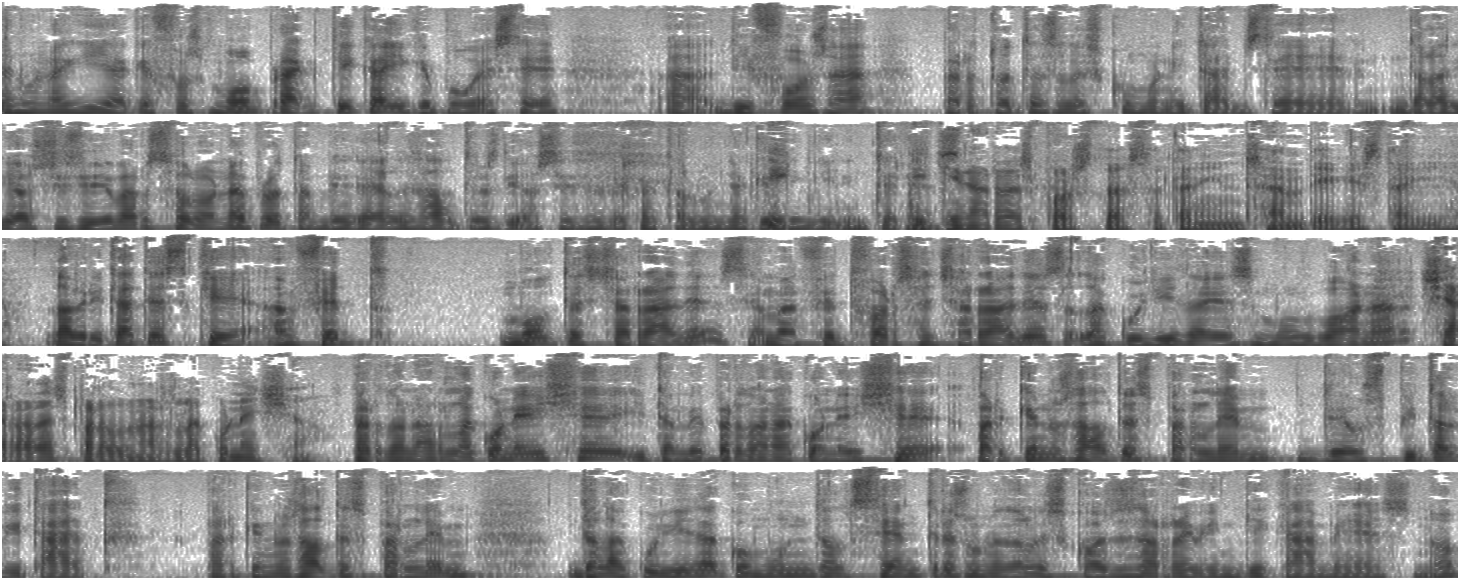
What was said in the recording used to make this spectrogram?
en una guia que fos molt pràctica i que pogués ser eh, difosa per totes les comunitats de, de la diòcesi de Barcelona, però també de les altres diòcesis de Catalunya Catalunya que I, tinguin interès. I quina resposta està tenint, Santi, aquesta guia? La veritat és que han fet moltes xerrades, hem fet força xerrades, l'acollida és molt bona. Xerrades per donar-la a conèixer. Per donar-la a conèixer i també per donar a conèixer per què nosaltres parlem d'hospitalitat, perquè nosaltres parlem de l'acollida com un dels centres, una de les coses a reivindicar més. No?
